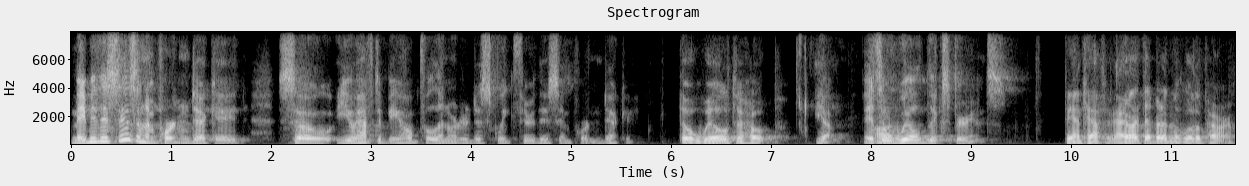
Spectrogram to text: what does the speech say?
maybe this is an important decade. So you have to be hopeful in order to squeak through this important decade. The will to hope. Yeah, it's awesome. a willed experience. Fantastic. I like that better than the will to power.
